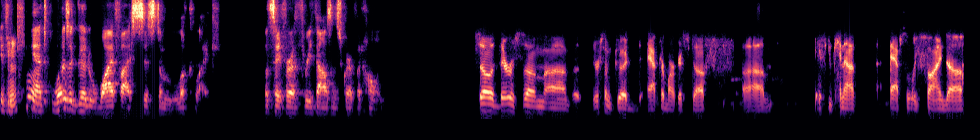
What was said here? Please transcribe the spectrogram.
if you mm-hmm. can't what does a good wi-fi system look like let's say for a 3000 square foot home so there's some uh, there's some good aftermarket stuff. Um, if you cannot absolutely find a,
